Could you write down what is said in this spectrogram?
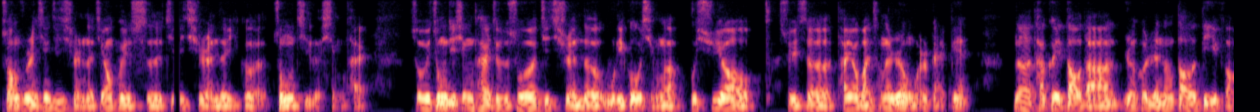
双足人形机器人呢，将会是机器人的一个终极的形态。所谓终极形态，就是说机器人的物理构型啊，不需要随着它要完成的任务而改变。那它可以到达任何人能到的地方，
